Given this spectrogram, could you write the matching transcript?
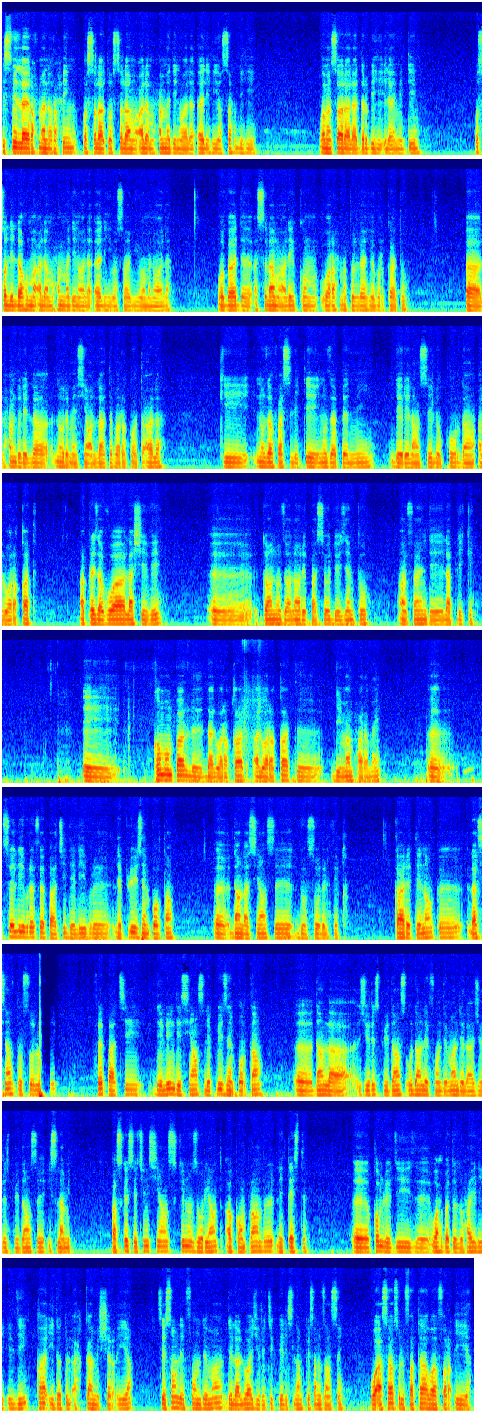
بسم الله الرحمن الرحيم والصلاة والسلام على محمد وعلى آله وصحبه ومن صار على دربه إلى يوم الدين. وصل اللهم على محمد وعلى آله وصحبه ومن والاه. وبعد السلام عليكم ورحمة الله وبركاته. euh, Alhamdulillah, nous remercions Allah Tabarak wa Ta'ala qui nous a facilité et nous a permis de relancer le cours dans Al-Waraqat après avoir l'achevé euh, dont nous allons repasser au deuxième tour afin de l'appliquer. Et comme on parle d'Al-Waraqat, Al-Waraqat euh, d'Imam Haramain, euh, ce livre fait partie des livres les plus importants euh, dans la science d'Usul al-Fiqh. Car retenons que la science d'Usul al-Fiqh fait partie de l'une des sciences les plus importantes euh, dans la jurisprudence ou dans les fondements de la jurisprudence islamique. Parce que c'est une science qui nous oriente à comprendre les tests. Euh, comme le dit euh, Wahbat Zuhaili, il dit Qa'idatul Ahkam ce sont les fondements de la loi juridique de l'islam que ça nous enseigne. Wa Asasul Fatawa Far'iyya,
